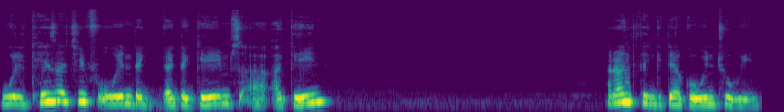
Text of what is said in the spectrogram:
Will Kaizer Chief win the, uh, the games uh, again? I don't think they're going to win.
